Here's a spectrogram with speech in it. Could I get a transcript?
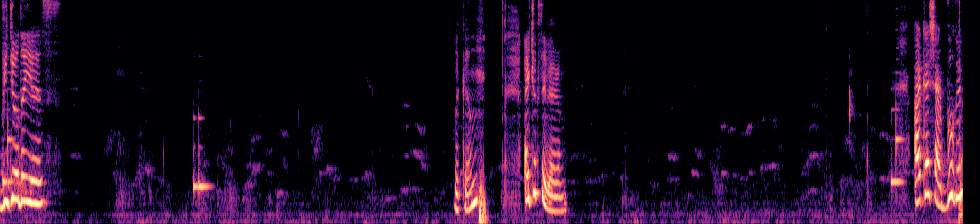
Videodayız. Bakın. Ay çok seviyorum. Arkadaşlar bugün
